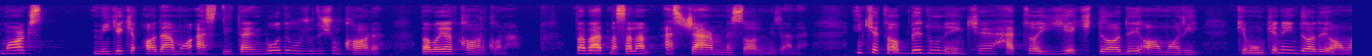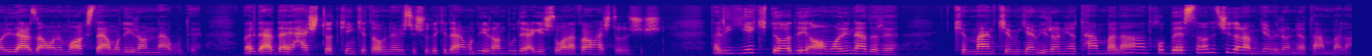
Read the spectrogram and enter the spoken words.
مارکس میگه که آدما اصلی ترین بعد وجودشون کاره و باید کار کنن. و بعد مثلا از شرم مثال می‌زنه. این کتاب بدون اینکه حتی یک داده آماری که ممکنه این داده آماری در زمان مارکس در مورد ایران نبوده ولی در دهه 80 که این کتاب نوشته شده که در مورد ایران بوده اگه اشتباه نکنم 86 ولی یک داده آماری نداره. که من که میگم ایرانیا تنبلند خب به استناد چی دارم میگم ایرانیا تنبلند؟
